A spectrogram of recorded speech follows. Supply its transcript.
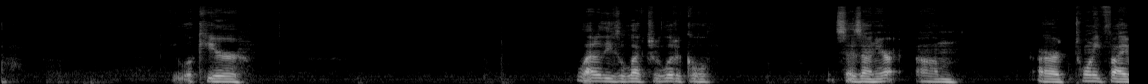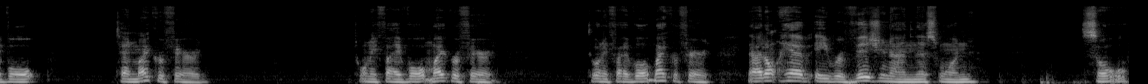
If you look here, a lot of these electrolytical, it says on here, um, are 25 volt, 10 microfarad. 25 volt microfarad. 25 volt microfarad. Now I don't have a revision on this one so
